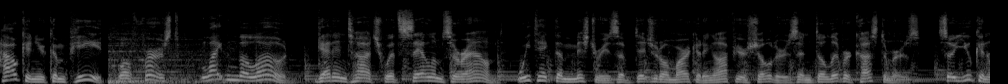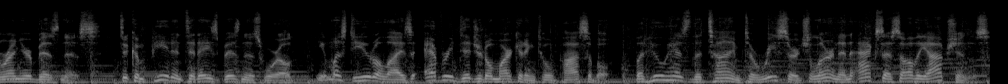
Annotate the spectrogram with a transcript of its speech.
How can you compete? Well, first, lighten the load. Get in touch with Salem Surround. We take the mysteries of digital marketing off your shoulders and deliver customers so you can run your business. To compete in today's business world, you must utilize every digital marketing tool possible. But who has the time to research, learn, and access all the options?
